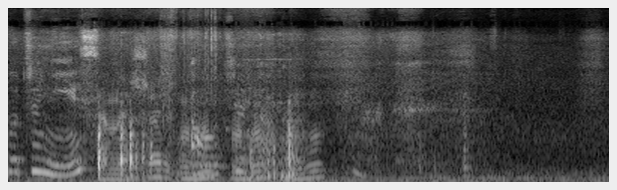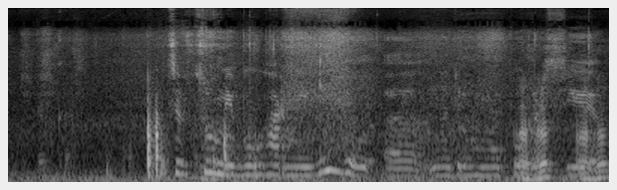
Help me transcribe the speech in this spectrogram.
Оце ні. Це не шель. А, Угу, оце угу, так. угу. Це в ЦУМі був гарний відділ е, на другому поверсі, угу.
